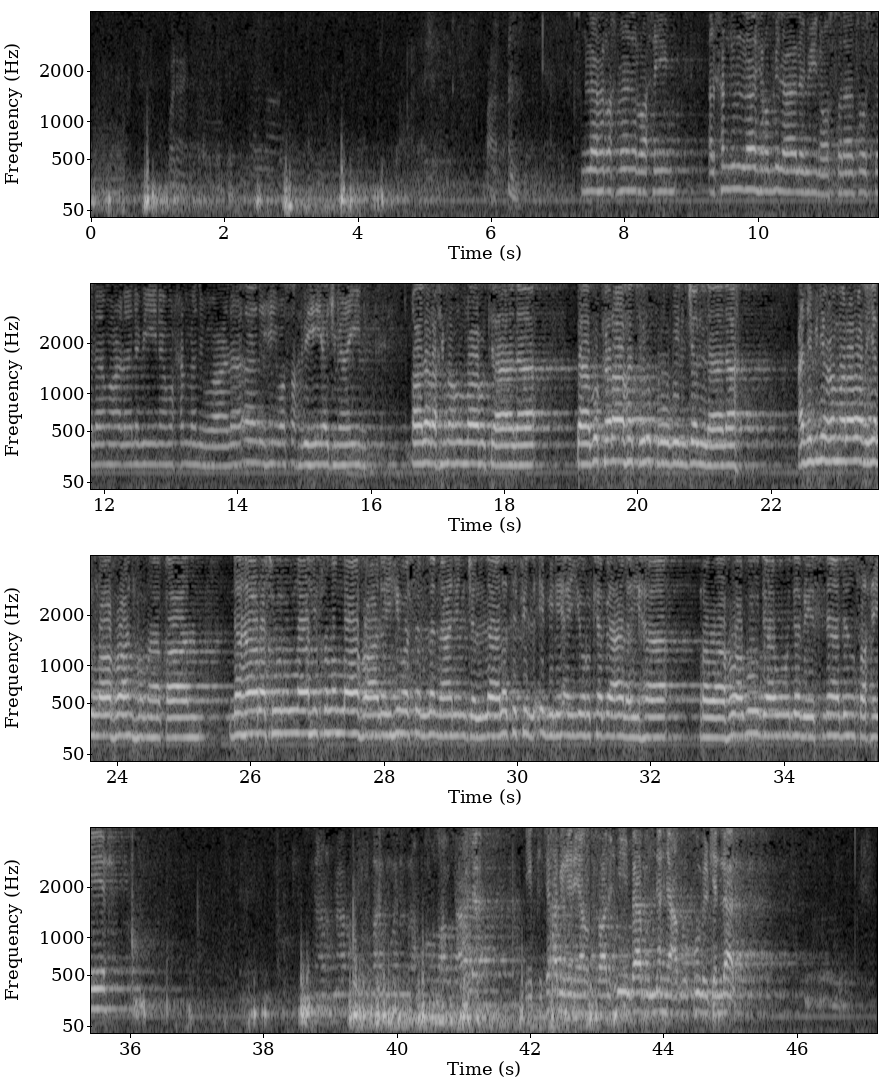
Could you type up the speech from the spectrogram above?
بسم الله الرحمن الرحيم. الحمد لله رب العالمين والصلاة والسلام على نبينا محمد وعلى آله وصحبه أجمعين. قال رحمه الله تعالى باب كراهة ركوب الجلالة. عن ابن عمر رضي الله عنهما قال نهى رسول الله صلى الله عليه وسلم عن الجلالة في الإبل أن يركب عليها. رواه أبو داود بإسناد صحيح في كتابه رياض الصالحين باب النهي عن ركوب الجلالة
